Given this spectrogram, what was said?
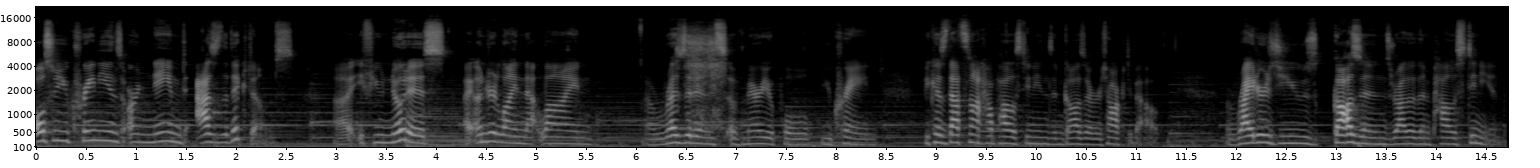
Also, Ukrainians are named as the victims. Uh, if you notice, I underlined that line, uh, residents of Mariupol, Ukraine, because that's not how Palestinians in Gaza are talked about. Writers use Gazans rather than Palestinians.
